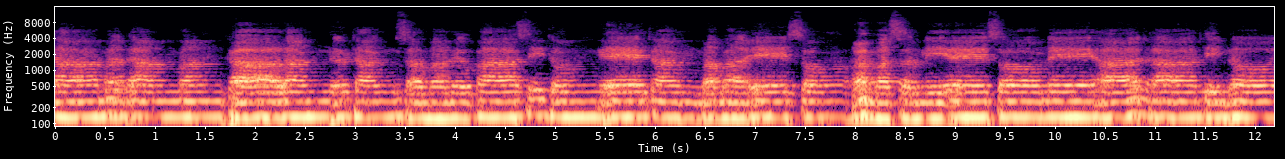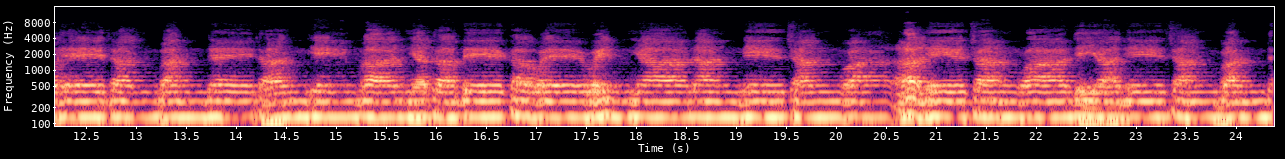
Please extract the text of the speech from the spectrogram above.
ณามดัมมังคาลังนุทังสมนุปาสิตุงเอตังมะมะเอโส หัมมัสมิเอโสเมอาตาติโนเอตังบันเดทังคิมบัญญตเบกเววิญญาณังนิจังวาอนิจังวาติยานิจังบันเด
